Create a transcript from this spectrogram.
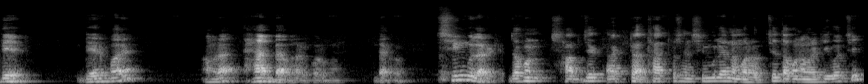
দের দের পরে আমরা হ্যাভ ব্যবহার করব। দেখো, সিঙ্গুলার যখন সাবজেক্ট একটা থার্ড পার্সন সিঙ্গুলার নাম্বার হচ্ছে, তখন আমরা কি করছি?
